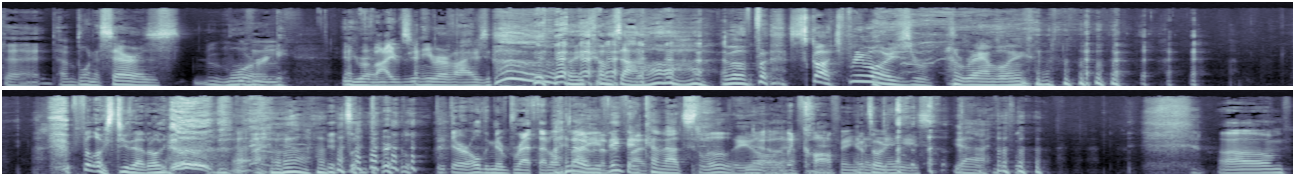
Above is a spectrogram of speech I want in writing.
the, the Buenos Aires morgue. Mm-hmm. And he revives you. And he revives you. and he comes out. Oh, well, Scotch, pretty much rambling. People always do that. They're like, it's like they're, they're holding their breath that whole I know you think fine. come out slowly, Yeah, though, like in coughing. in That's a what- daze. Yeah, Um,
